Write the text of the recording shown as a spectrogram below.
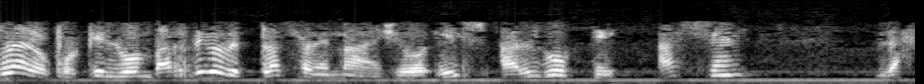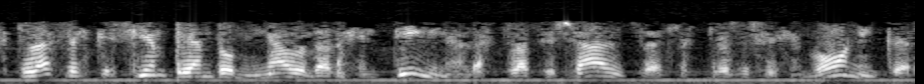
Claro, porque el bombardeo de Plaza de Mayo es algo que hacen las clases que siempre han dominado la Argentina, las clases altas, las clases hegemónicas,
